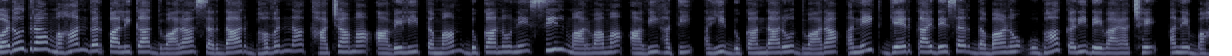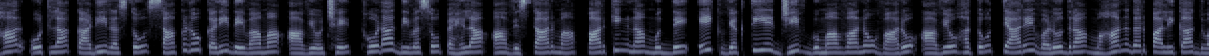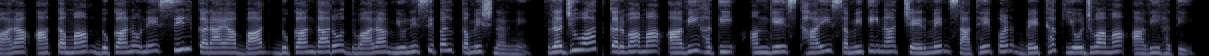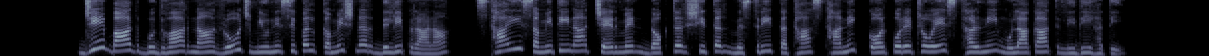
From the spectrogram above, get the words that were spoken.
વડોદરા મહાનગરપાલિકા દ્વારા સરદાર ભવનના ખાંચામાં આવેલી તમામ દુકાનોને સીલ મારવામાં આવી હતી. અહીં દુકાનદારો દ્વારા અનેક ગેરકાયદેસર દબાણો ઊભા કરી દેવાયા છે અને બહાર ઓટલા કાઢી રસ્તો સાંકડો કરી દેવામાં આવ્યો છે. થોડા દિવસો પહેલા આ વિસ્તારમાં પાર્કિંગના મુદ્દે એક વ્યક્તિએ જીવ ગુમાવવાનો વારો આવ્યો હતો. ત્યારે વડોદરા મહાનગરપાલિકા દ્વારા આ તમામ દુકાનોને સીલ કરાયા બાદ દુકાનદારો દ્વારા મ્યુનિસિપલ કમિશનરને રજૂઆત કરવામાં આવી હતી અંગે સ્થાયી સમિતિના ચેરમેન સાથે પણ બેઠક યોજવામાં આવી હતી. જે બાદ બુધવારના રોજ મ્યુનિસિપલ કમિશનર દિલીપ રાણા, સ્થાયી સમિતિના ચેરમેન ડોક્ટર શીતલ મિસ્ત્રી તથા સ્થાનિક કોર્પોરેટરોએ સ્થળની મુલાકાત લીધી હતી.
